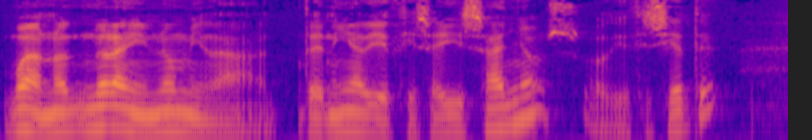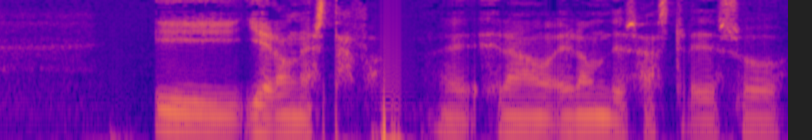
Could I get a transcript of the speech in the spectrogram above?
bueno, no, era ni nómina, tenía 16 años o 17 y, era una estafa, eh, era, era un desastre. Eso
